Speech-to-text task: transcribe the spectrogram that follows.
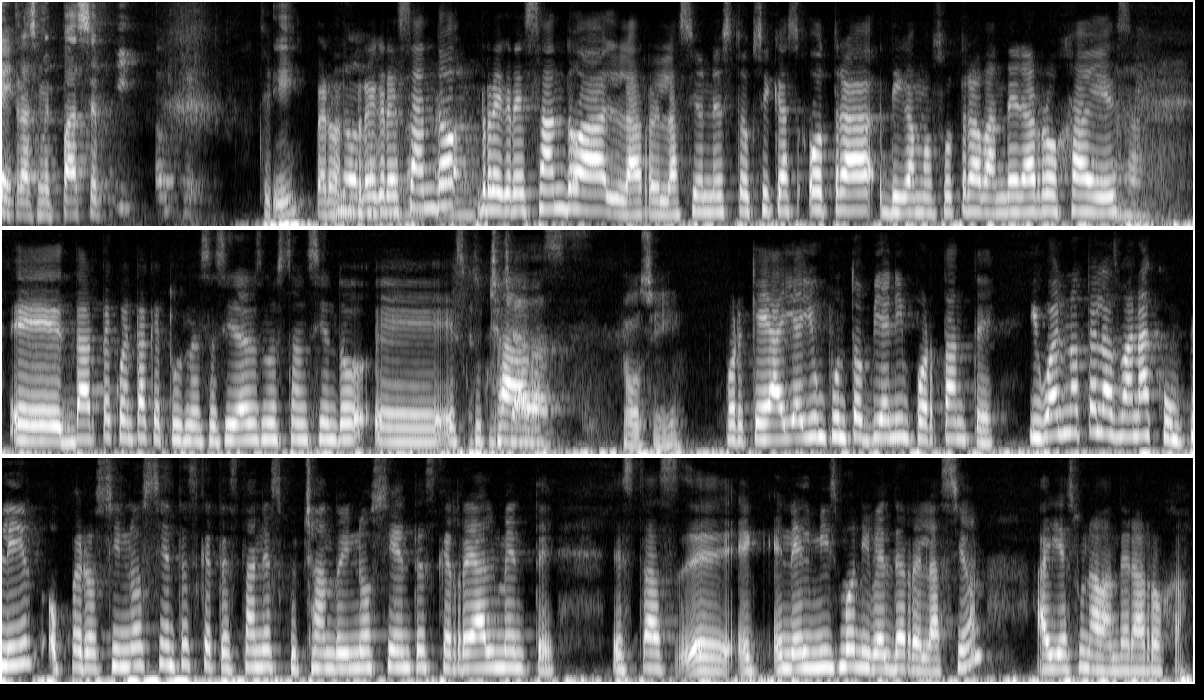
mientras me pase. ¿Y? Perdón, No, no, regresando, perdón, perdón. regresando a las relaciones tóxicas, otra, digamos, otra bandera roja es eh, darte cuenta que tus necesidades no están siendo eh, escuchadas. Oh, sí. Porque ahí hay un punto bien importante. Igual no te las van a cumplir, o- pero si no sientes que te están escuchando y no sientes que realmente estás eh, en el mismo nivel de relación, ahí es una bandera roja.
